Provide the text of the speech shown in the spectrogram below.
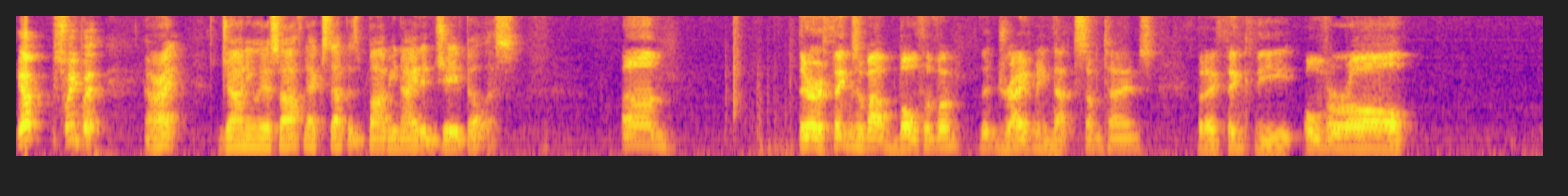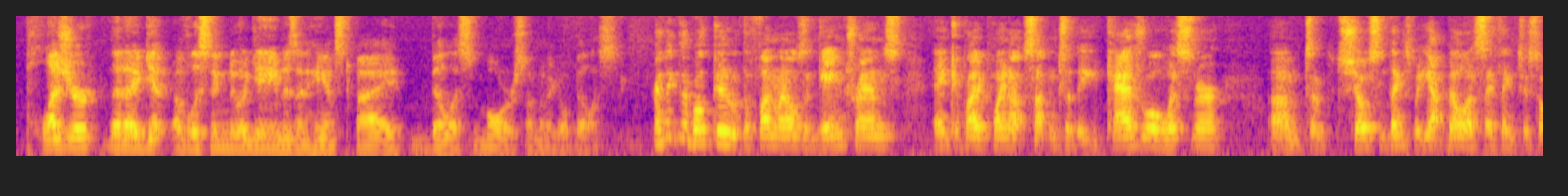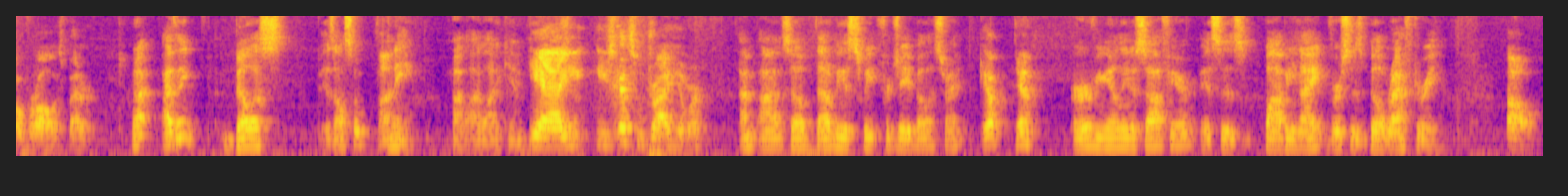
Yep, sweep it. all right Johnny you lead us off next up is bobby knight and jay Bilas. Um, there are things about both of them that drive me nuts sometimes, but I think the overall pleasure that I get of listening to a game is enhanced by Bilas more, so I'm going to go Bilas. I think they're both good with the fundamentals and game trends, and can probably point out something to the casual listener um, to show some things. But yeah, Bilas, I think, just overall is better. But I I think Bilas is also funny. I, I like him. Yeah, he, he's got some dry humor. I'm, uh, so that'll be a sweep for Jay Bilas, right? Yep. Yeah. Irv, you gonna lead us off here? This is Bobby Knight versus Bill Raftery. Oh.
